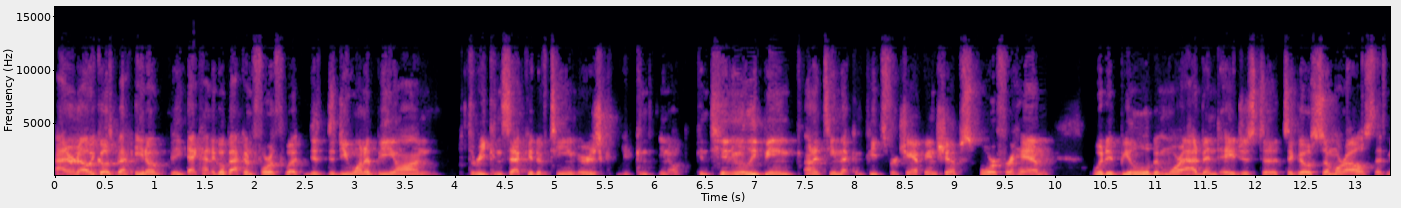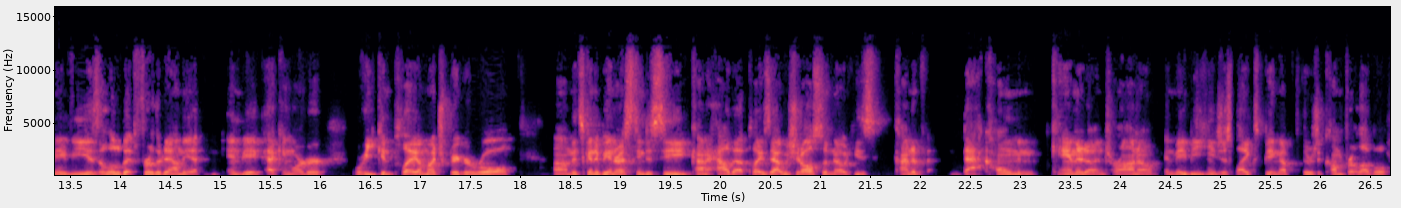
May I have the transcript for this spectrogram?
I don't know. It goes back. You know, I kind of go back and forth. What did, did you want to be on three consecutive teams, or just you know, continually being on a team that competes for championships, or for him? Would it be a little bit more advantageous to, to go somewhere else that maybe is a little bit further down the NBA pecking order where he can play a much bigger role? Um, it's going to be interesting to see kind of how that plays out. We should also note he's kind of back home in Canada in Toronto, and maybe he just likes being up. There's a comfort level.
